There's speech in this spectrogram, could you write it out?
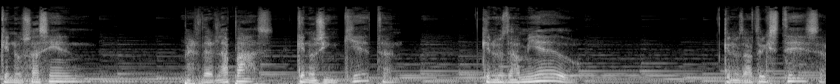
que nos hacen perder la paz que nos inquietan, que nos da miedo, que nos da tristeza.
